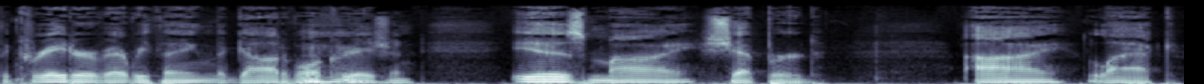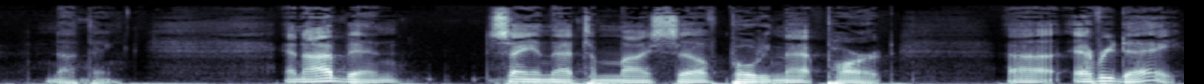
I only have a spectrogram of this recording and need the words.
the Creator of everything, the God of all Mhm. creation, is my shepherd. I lack nothing, and I've been saying that to myself, quoting that part uh, every day.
